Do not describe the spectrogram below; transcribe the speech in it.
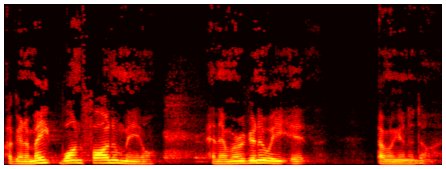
I'm going to make one final meal and then we're going to eat it and we're going to die.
